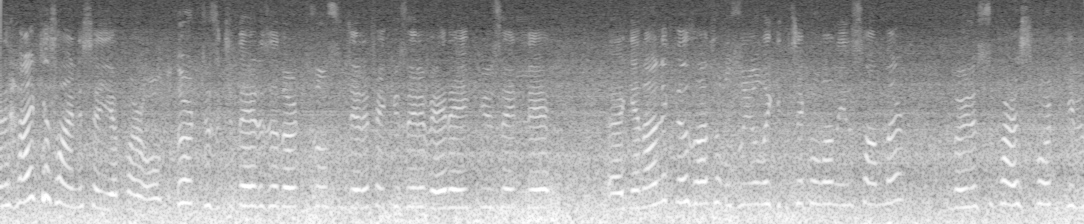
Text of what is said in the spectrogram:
Hani herkes aynı şeyi yapar oldu. 402 DRZ 400 olsun, CRF 250, VR 250. Ee, genellikle zaten uzun yola gidecek olan insanlar böyle süper sport gibi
